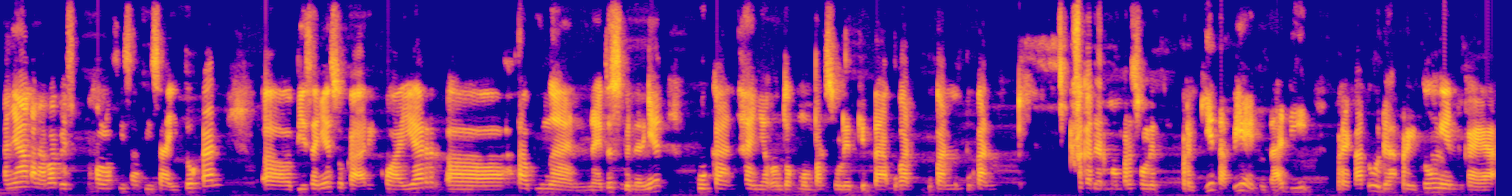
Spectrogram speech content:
Makanya kenapa biasanya kalau visa-visa itu kan eh, biasanya suka require eh, tabungan. Nah, itu sebenarnya bukan hanya untuk mempersulit kita, bukan bukan bukan sekadar mempersulit pergi, tapi ya itu tadi mereka tuh udah perhitungin kayak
